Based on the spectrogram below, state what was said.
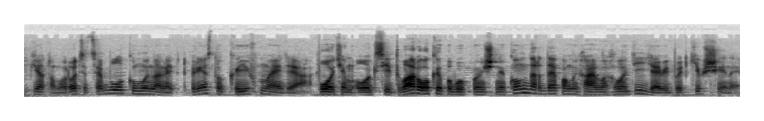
2005 році це було комунальне підприємство «Київмедіа». Потім Олексій два роки побув помічником нардепа Михайла Гладія від батьківщини.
